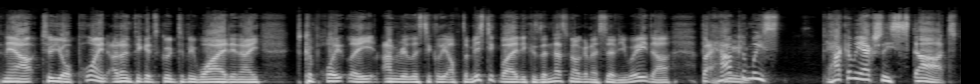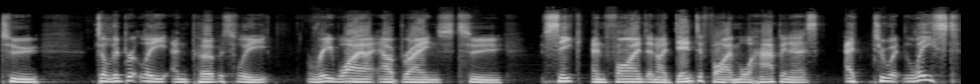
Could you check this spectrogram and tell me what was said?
now, to your point, I don't think it's good to be wired in a completely unrealistically optimistic way because then that's not going to serve you either. But how mm. can we how can we actually start to deliberately and purposefully rewire our brains to seek and find and identify more happiness at, to at least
